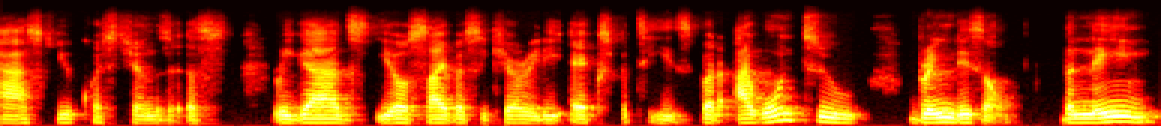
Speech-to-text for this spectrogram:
ask you questions as regards your cybersecurity expertise, but I want to bring this up. The name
